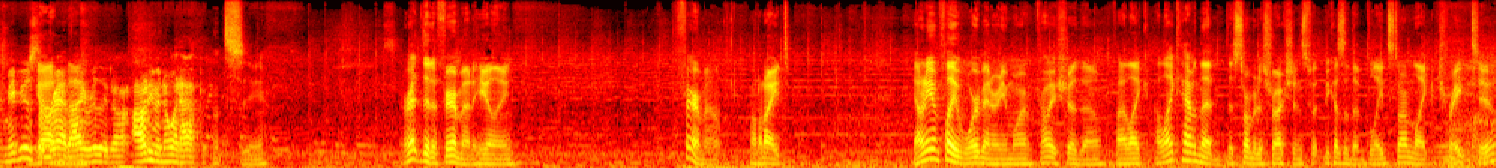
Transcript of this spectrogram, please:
or maybe it was the Got him, red. I really don't. I don't even know what happened. Let's see. Red did a fair amount of healing. Fair amount. Alright. I don't even play Warband anymore. Probably should though. I like I like having that the Storm of Destruction because of the Blade Storm like trait too.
